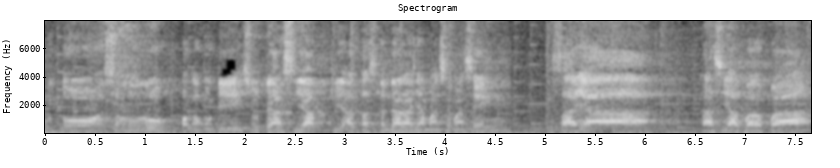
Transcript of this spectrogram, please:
Untuk seluruh pengemudi sudah siap di atas kendaraannya masing-masing. Saya kasih aba-aba,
